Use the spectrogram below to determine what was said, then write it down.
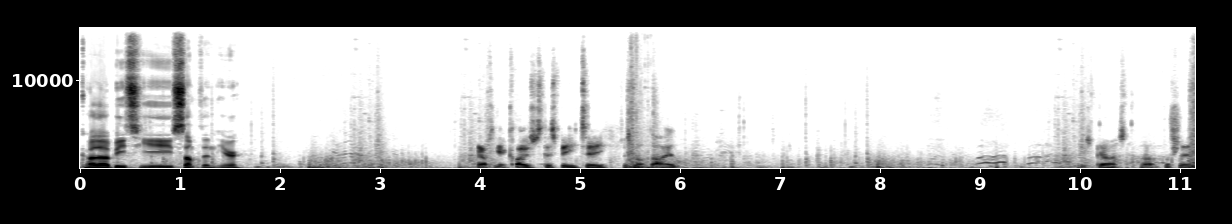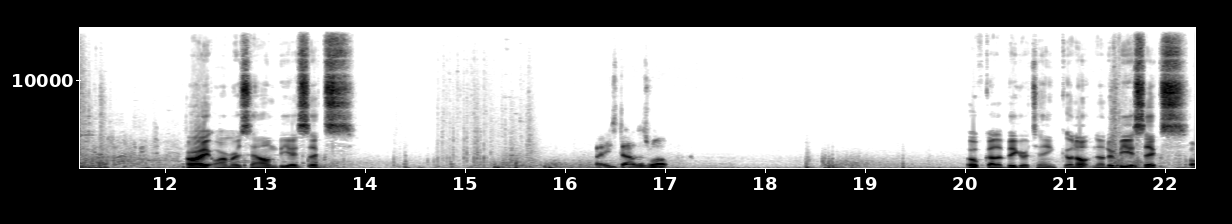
Got a BT something here. have to get close to this BT, just not dying. Jesus Christ, no, pushing in. Alright, armor's down, BA6. But he's down as well. Oh, got a bigger tank. Oh no, another BA6. Oh,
